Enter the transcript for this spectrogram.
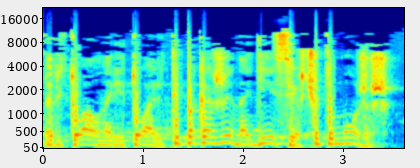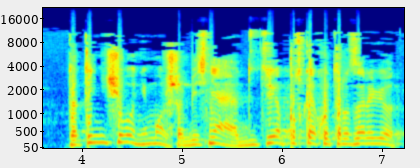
ритуал на ритуале. Ты покажи на действиях, что ты можешь. Да ты ничего не можешь, объясняю. Да тебя пускай хоть разорвет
